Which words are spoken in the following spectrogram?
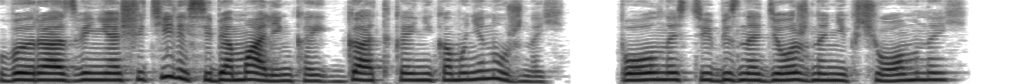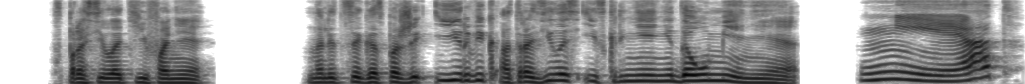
вы разве не ощутили себя маленькой, гадкой, никому не нужной? Полностью безнадежно никчемной? Спросила Тифани. На лице госпожи Ирвик отразилось искреннее недоумение. «Нет».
